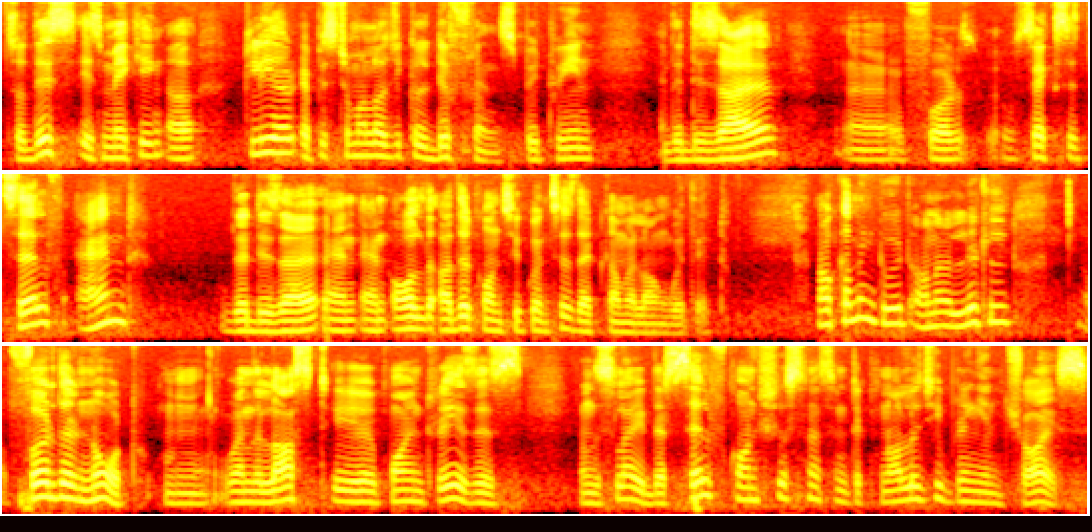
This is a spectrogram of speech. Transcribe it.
So, this is making a clear epistemological difference between the desire uh, for sex itself and the desire and, and all the other consequences that come along with it. Now, coming to it on a little further note, um, when the last uh, point raises on the slide that self consciousness and technology bring in choice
